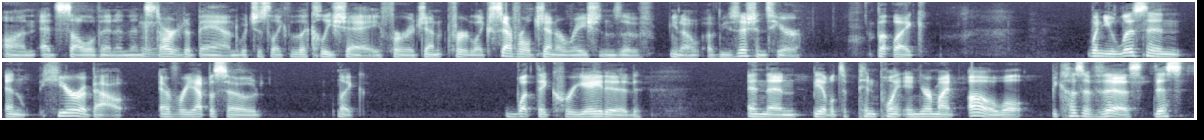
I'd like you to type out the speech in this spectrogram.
on Ed Sullivan and then mm-hmm. started a band which is like the cliche for a gen for like several generations of you know of musicians here. But like when you listen and hear about every episode like what they created and then be able to pinpoint in your mind oh well because of this this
